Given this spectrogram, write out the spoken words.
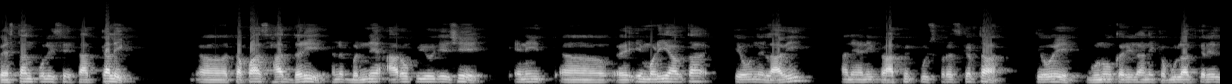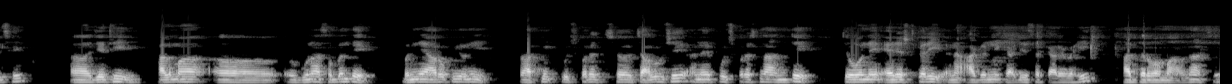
વેસ્તાન પોલીસે તાત્કાલિક તપાસ હાથ ધરી અને બંને આરોપીઓ જે છે એની એ મળી આવતા તેઓને લાવી અને એની પ્રાથમિક પૂછપરછ કરતા તેઓએ ગુનો કરેલાની કબૂલાત કરેલ છે. જેથી હાલમાં ગુના સંબંધે બંને આરોપીઓની પ્રાથમિક પૂછપરછ ચાલુ છે અને પૂછપરછના અંતે તેઓને એરેસ્ટ કરી અને આગળની કાયદેસર કાર્યવાહી હાથ ધરવામાં આવનાર છે.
